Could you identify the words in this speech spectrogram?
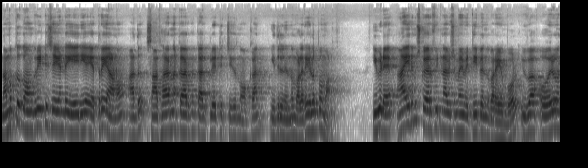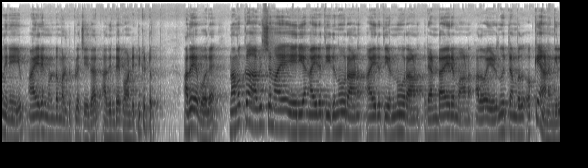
നമുക്ക് കോൺക്രീറ്റ് ചെയ്യേണ്ട ഏരിയ എത്രയാണോ അത് സാധാരണക്കാർക്ക് കാൽക്കുലേറ്റ് ചെയ്ത് നോക്കാൻ ഇതിൽ നിന്നും വളരെ എളുപ്പമാണ്. ഇവിടെ ആയിരം സ്ക്വയർ ഫീറ്റിന് ആവശ്യമായ മെറ്റീരിയൽ എന്ന് പറയുമ്പോൾ ഇവ ഓരോന്നിനെയും ആയിരം കൊണ്ട് മൾട്ടിപ്ലൈ ചെയ്താൽ അതിന്റെ ക്വാണ്ടിറ്റി കിട്ടും. അതേപോലെ നമുക്ക് ആവശ്യമായ ഏരിയ ആയിരത്തി ഇരുന്നൂറാണ് ആയിരത്തി എണ്ണൂറാണ് രണ്ടായിരമാണ് അഥവാ എഴുന്നൂറ്റമ്പത് ഒക്കെ ആണെങ്കിൽ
